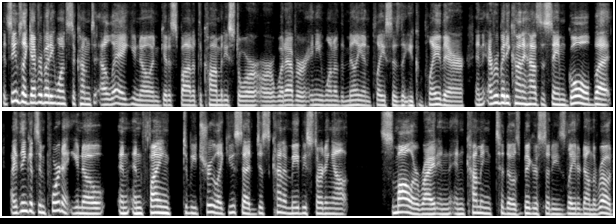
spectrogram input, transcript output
it seems like everybody wants to come to LA, you know, and get a spot at the comedy store or whatever, any one of the million places that you can play there, and everybody kind of has the same goal. But I think it's important, you know, and and find to be true like you said just kind of maybe starting out smaller right and and coming to those bigger cities later down the road.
